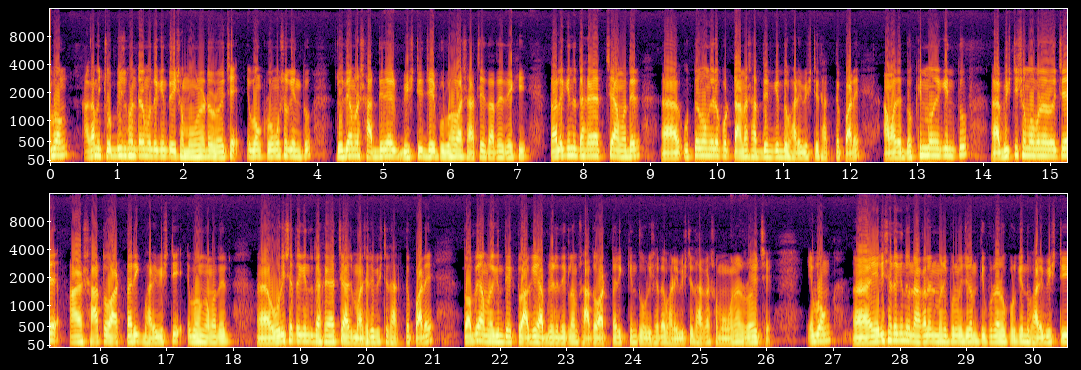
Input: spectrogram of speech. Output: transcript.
এবং আগামী চব্বিশ ঘণ্টার মধ্যে কিন্তু এই সম্ভাবনাটা রয়েছে এবং ক্রমশ কিন্তু যদি আমরা সাত দিনের বৃষ্টির যে পূর্বাভাস আছে তাতে দেখি, তাহলে কিন্তু দেখা যাচ্ছে আমাদের উত্তরবঙ্গের ওপর টানা সাত দিন কিন্তু ভারী বৃষ্টি থাকতে পারে। আমাদের দক্ষিণবঙ্গে কিন্তু বৃষ্টির সম্ভাবনা রয়েছে, আর সাত ও আট তারিখ ভারী বৃষ্টি এবং আমাদের ওড়িশাতে কিন্তু দেখা যাচ্ছে আজ মাঝারি বৃষ্টি থাকতে পারে। তবে আমরা কিন্তু একটু আগে আপডেটে দেখলাম সাত ও আট তারিখ কিন্তু ওড়িশাতে ভারী বৃষ্টি থাকার সম্ভাবনা রয়েছে। এবং এরই সাথে কিন্তু নাগাল্যান্ড, মণিপুর, মিজোরাম, ত্রিপুরার উপর কিন্তু ভারী বৃষ্টি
